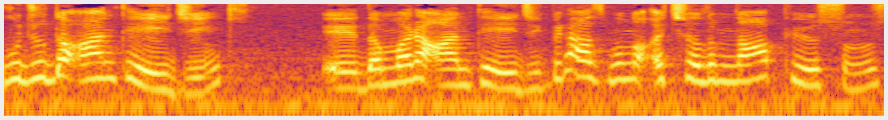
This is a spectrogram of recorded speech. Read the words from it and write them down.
Vücuda anti-aging, e, damara anti-aging. Biraz bunu açalım. Ne yapıyorsunuz?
